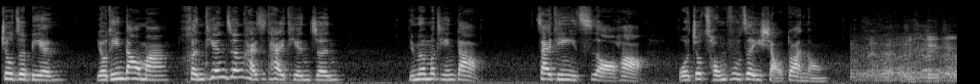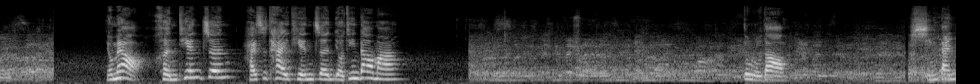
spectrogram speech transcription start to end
就这边有听到吗？很天真还是太天真？你们有没有听到？再听一次哦，哈。 我就重复这一小段哦，有没有很天真还是太天真？有听到吗？杜鲁道，形单，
